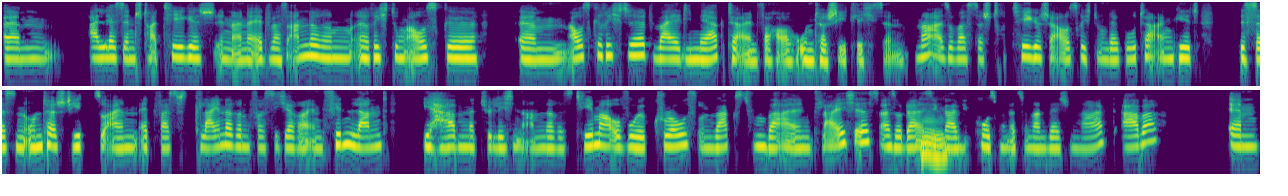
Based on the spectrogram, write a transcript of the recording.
Ähm, alle sind strategisch in einer etwas anderen äh, Richtung ausge, ähm, ausgerichtet, weil die Märkte einfach auch unterschiedlich sind. Ne? Also was das strategische Ausrichtung der Gotha angeht, ist das ein Unterschied zu einem etwas kleineren Versicherer in Finnland. Die haben natürlich ein anderes Thema, obwohl Growth und Wachstum bei allen gleich ist. Also da ist mhm. egal, wie groß man ist und an welchem Markt. Aber ähm,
